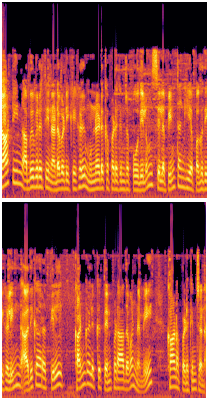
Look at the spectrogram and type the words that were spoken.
நாட்டின் அபிவிருத்தி நடவடிக்கைகள் முன்னெடுக்கப்படுகின்ற போதிலும் சில பின்தங்கிய பகுதிகளின் அதிகாரத்தில் கண்களுக்கு தென்படாத வண்ணமே காணப்படுகின்றன.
